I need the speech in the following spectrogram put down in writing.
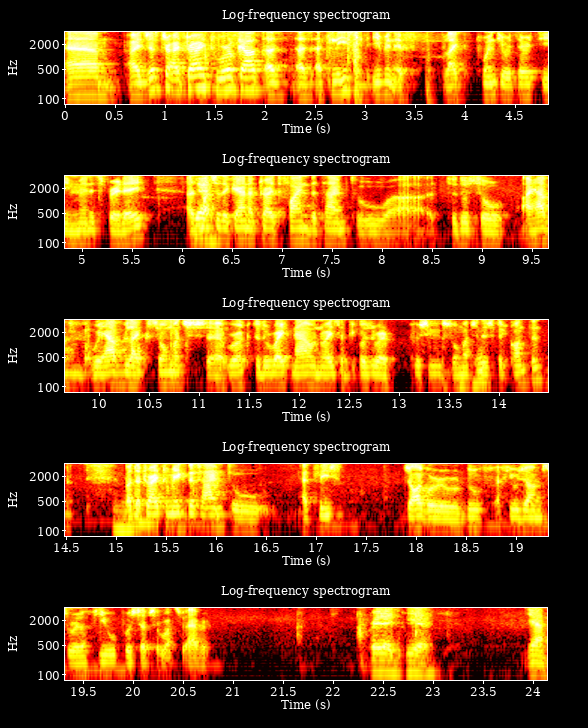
Um, I just try, I try to work out as, as at least even if like 20 or 30 minutes per day, as yeah. much as I can. I try to find the time to uh, to do so. I have we have like so much uh, work to do right now in Rise Up because we're pushing so much mm -hmm. digital content. Mm -hmm. But I try to make the time to at least jog or do a few jumps or a few push-ups or whatsoever. Great idea. Yeah.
